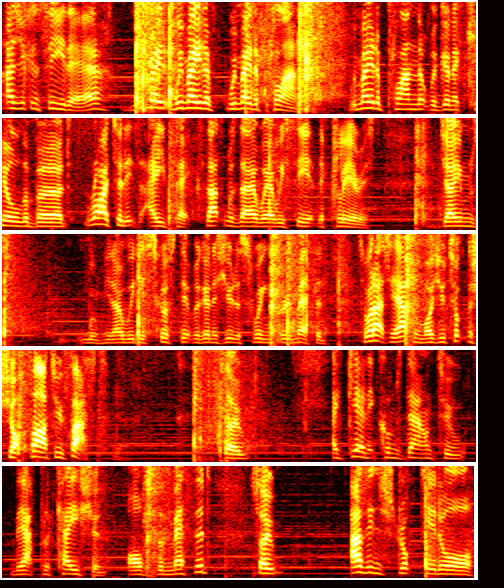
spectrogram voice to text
as you can see there, we made, we made, a, we made a plan. We made a plan that we're going to kill the bird right at its apex. That was there where we see it the clearest. James, you know, we discussed it, we're going to shoot a swing through method. So what actually happened was you took the shot far too fast. So again, it comes down to the application of the method. So as instructed or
